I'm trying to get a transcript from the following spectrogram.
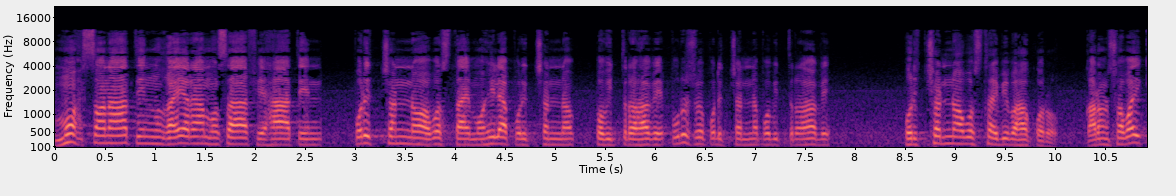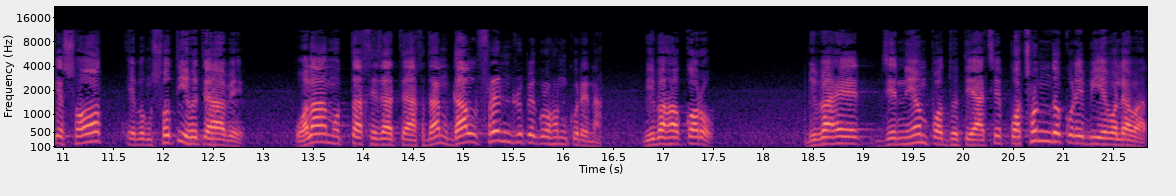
মোহসনাতিন গায়রা মুসাফিহাতিন। পরিচ্ছন্ন অবস্থায় মহিলা পরিচ্ছন্ন পবিত্র হবে পুরুষও পরিচ্ছন্ন পবিত্র হবে। পরিচ্ছন্ন অবস্থায় বিবাহ করো। কারণ সবাইকে সৎ এবং সতী হতে হবে। ওলা মুত্তা খেজাতে আখদান গার্লফ্রেন্ড রূপে গ্রহণ করে না। বিবাহ করো। বিবাহের যে নিয়ম পদ্ধতি আছে, পছন্দ করে বিয়ে বলে আবার।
